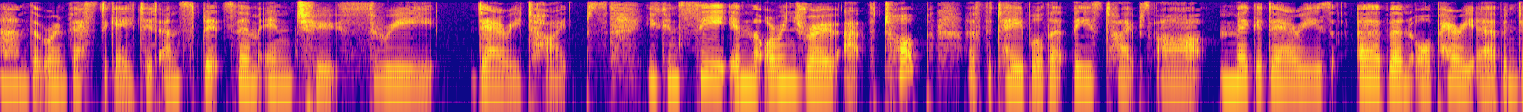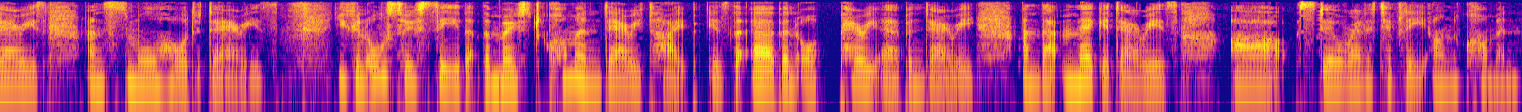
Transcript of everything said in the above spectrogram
um, that were investigated and splits them into three dairy types. You can see in the orange row at the top of the table that these types are mega dairies, urban or peri-urban dairies and smallholder dairies. You can also see that the most common dairy type is the urban or peri-urban dairy and that mega dairies are still relatively uncommon.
